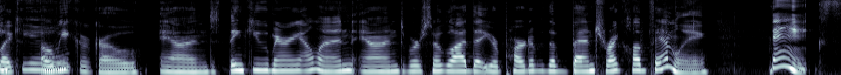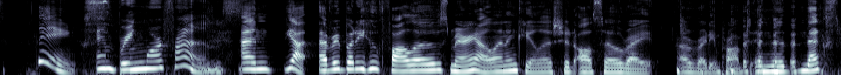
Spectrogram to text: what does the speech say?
like you. a week ago. And thank you, Mary Ellen. And we're so glad that you're part of the Bench Write Club family. thanks Thanks. and bring more friends And yeah, everybody who follows Mary Ellen and Kayla should also write a writing prompt. and the next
